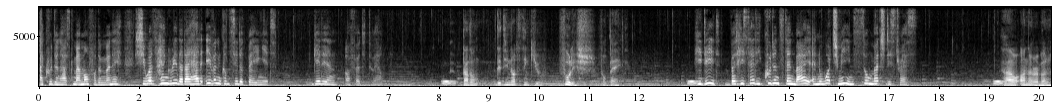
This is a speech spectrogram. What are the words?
I couldn't ask Maman for the money. She was angry that I had even considered paying it. Gideon offered to help. Pardon, did he not think you foolish for paying? He did, but he said he couldn't stand by and watch me in so much distress. How honorable.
